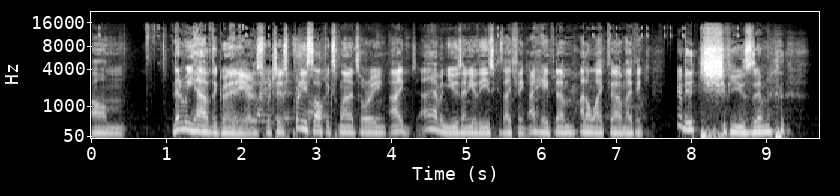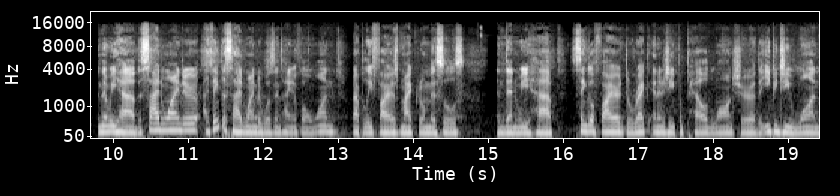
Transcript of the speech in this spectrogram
Um, then we have the Grenadiers, which is pretty self-explanatory. I, I haven't used any of these because I think I hate them. I don't like them. I think you're a bitch if you use them. and then we have the Sidewinder. I think the Sidewinder was in Titanfall 1. Rapidly fires micro missiles. And then we have single fire direct energy propelled launcher, the EPG-1.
